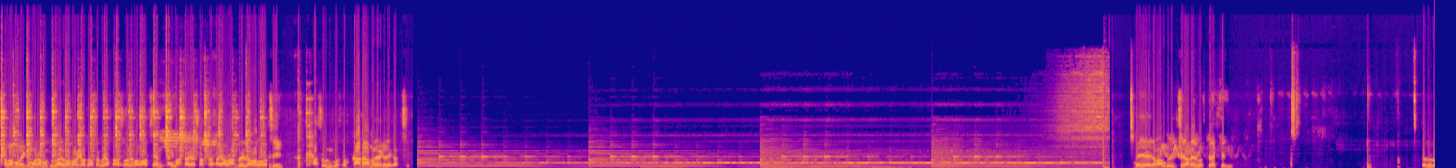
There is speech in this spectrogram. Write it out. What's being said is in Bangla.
আসসালামু আলাইকুম রহমতুল্লাহ আশা করি আপনারা সকলে ভালো আছেন। আমি মাস্টারের ভাই আলহামদুলিল্লাহ ভালো আছি। আসুন গোস্ত কাটা আপনাদেরকে দেখাচ্ছি। এই এটা দিচ্ছি, রানের গোস্ত এক কেজি। চর্বি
